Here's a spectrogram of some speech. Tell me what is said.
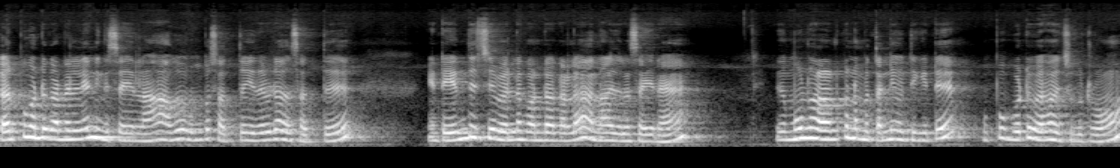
கருப்பு கொண்ட கடலையே நீங்கள் செய்யலாம். அதுவும் ரொம்ப சத்து. இதை விட அது சத்து. என்கிட்ட எந்திரிச்சு வெளில கொண்டு வரல அதனால் இதில் செய்கிறேன். இது மூணு நாள் வரைக்கும் நம்ம தண்ணி ஊற்றிக்கிட்டு உப்பு போட்டு வேக வச்சுக்கிட்டுருவோம்.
